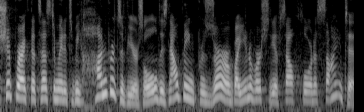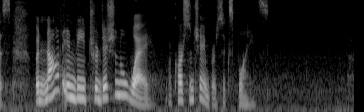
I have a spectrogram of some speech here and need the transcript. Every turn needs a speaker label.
Speaker 1: A shipwreck that's estimated to be hundreds of years old is now being preserved by University of South Florida scientists, but not in the traditional way. Carson Chambers explains.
